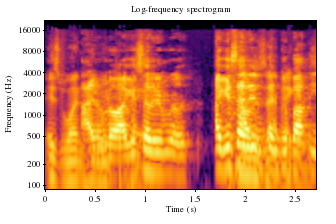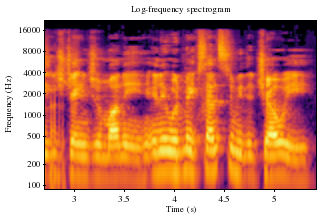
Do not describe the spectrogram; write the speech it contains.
is when I don't know. I guess. I didn't really. I guess I didn't think about the sense? exchange of money, and it would make sense to me that Joey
